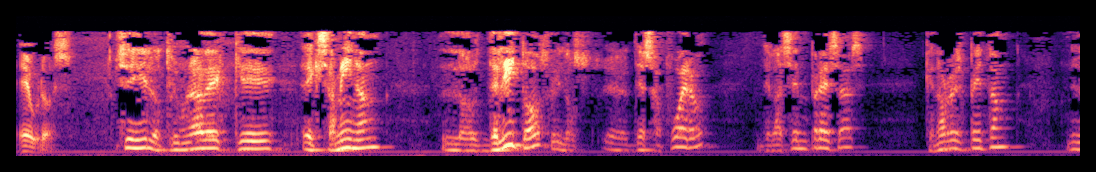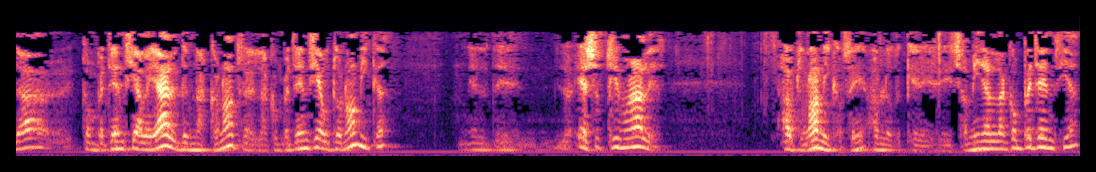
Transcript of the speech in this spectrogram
euros. Sí, los tribunales que examinan los delitos y los eh, desafueros de las empresas que no respetan la competencia leal de unas con otras, la competencia autonómica, esos tribunales autonómicos, ¿eh? hablo de que examinan la competencia,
